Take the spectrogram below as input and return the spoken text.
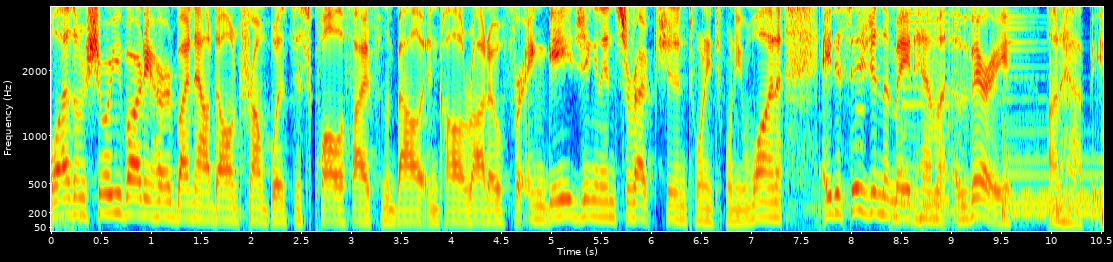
Well, as I'm sure you've already heard by now, Donald Trump was disqualified from the ballot in Colorado for engaging in insurrection in 2021, a decision that made him very unhappy.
